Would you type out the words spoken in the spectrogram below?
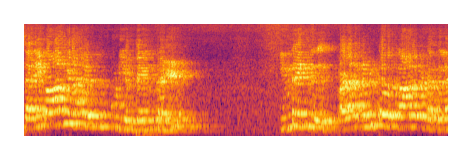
சரிமாதிரியாக இருக்கக்கூடிய பெண்கள் இன்றைக்கு வளர்ந்துவிட்ட ஒரு காலகட்டத்துல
